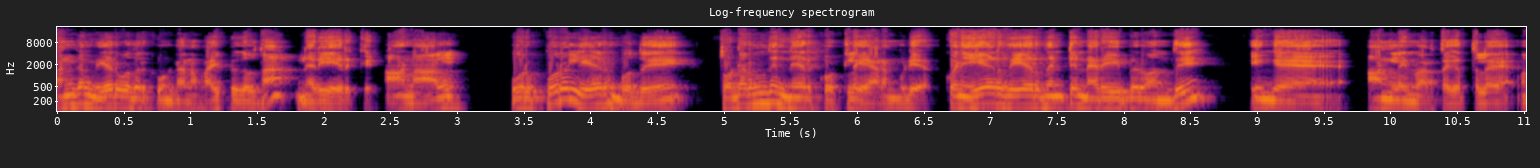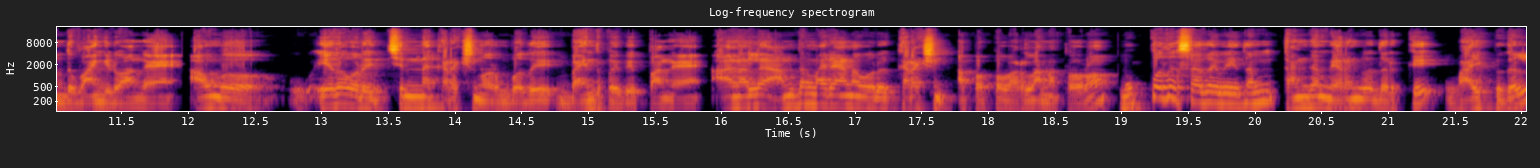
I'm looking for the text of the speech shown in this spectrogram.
தங்கம் ஏறுவதற்கு உண்டான வாய்ப்புகள் தான் நிறைய இருக்கு. ஆனால் ஒரு பொருள் ஏறும்போது தொடர்ந்து நேர்கோட்டில் ஏற முடியாது. கொஞ்சம் ஏறுது ஏறுதுன்ட்டு நிறைய பேர் வந்து இங்கே ஆன்லைன் வர்த்தகத்தில் வந்து வாங்கிடுவாங்க. அவங்க ஏதோ ஒரு சின்ன கரெக்ஷன் வரும்போது பயந்து போய் விற்பாங்க அதனால அந்த மாதிரியான ஒரு கரெக்ஷன் அப்பப்போ வரலாமே தவிர முப்பது சதவீதம் தங்கம் இறங்குவதற்கு வாய்ப்புகள்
